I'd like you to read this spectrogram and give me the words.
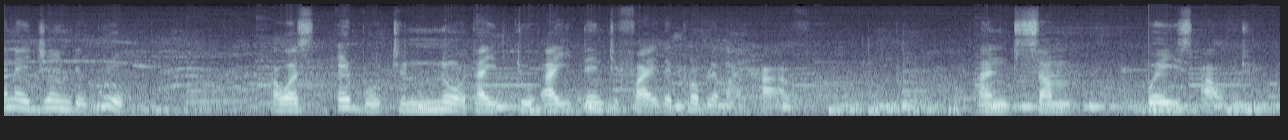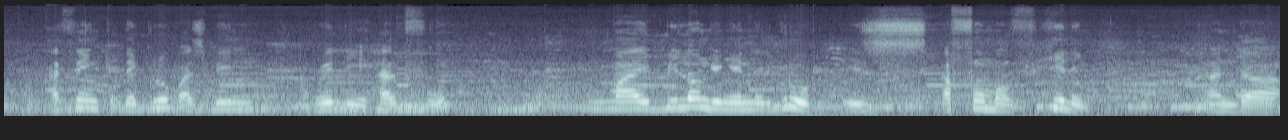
When I joined the group, I was able to note, to identify the problem I have and some ways out. I think the group has been really helpful. My belonging in the group is a form of healing and uh,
